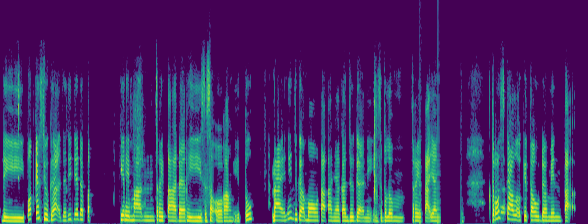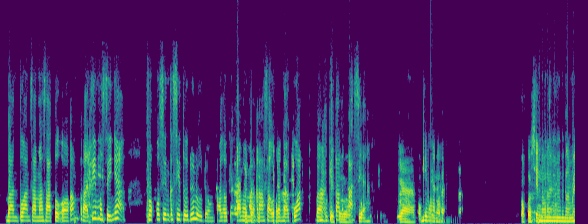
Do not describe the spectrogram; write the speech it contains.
di podcast juga jadi dia dapat kiriman cerita dari seseorang itu nah ini juga mau tak tanyakan juga nih sebelum cerita yang terus kalau kita udah minta bantuan sama satu orang berarti mestinya fokusin ke situ dulu dong kalau kita memang rasa udah nggak kuat baru nah, kita gitu lepas ya ya gimana fokusin hmm. orang pertama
